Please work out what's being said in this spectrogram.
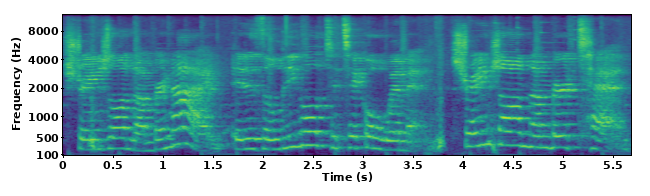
Strange law number nine, it is illegal to tickle women. Strange law number 10,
